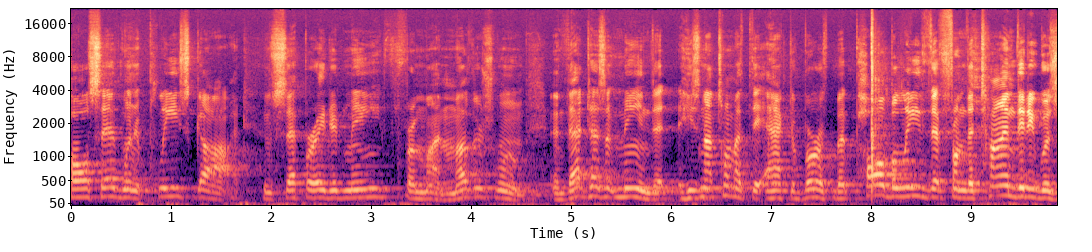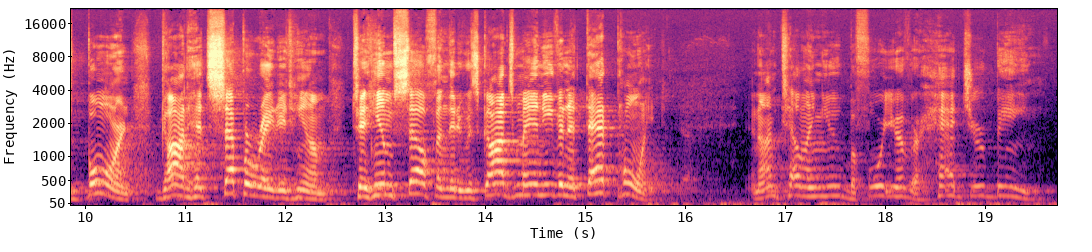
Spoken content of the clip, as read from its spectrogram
Paul said, when it pleased God who separated me from my mother's womb. And that doesn't mean that he's not talking about the act of birth, but Paul believed that from the time that he was born, God had separated him to himself and that he was God's man even at that point. And I'm telling you, before you ever had your being,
